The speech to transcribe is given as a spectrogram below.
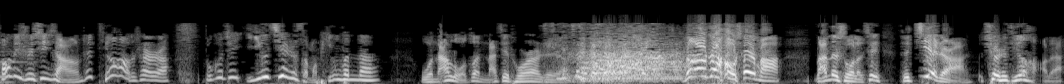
方律师心想：这挺好的事儿啊，不过这一个戒指怎么平分呢？我拿裸钻，你拿戒托啊，这个 能有这好事吗？男的说了：“这这戒指啊，确实挺好的，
